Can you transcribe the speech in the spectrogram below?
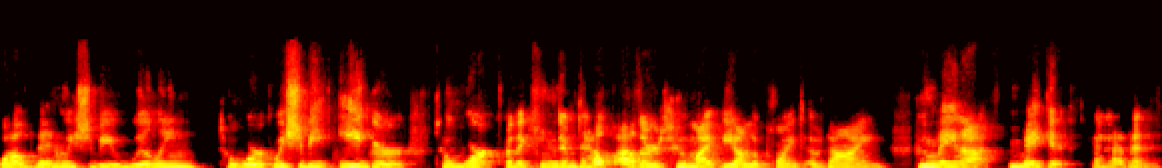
well, then we should be willing to work. We should be eager to work for the kingdom to help others who might be on the point of dying, who may not make it to heaven.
